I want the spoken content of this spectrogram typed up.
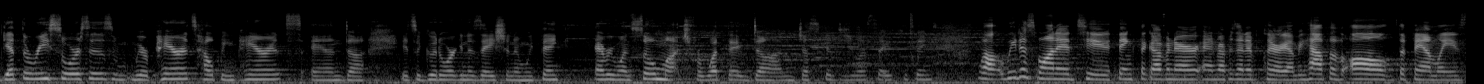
get the resources. We're parents helping parents, and uh, it's a good organization, and we thank everyone so much for what they've done. Jessica, did you want to say a few things? Well, we just wanted to thank the governor and Representative Clary on behalf of all the families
